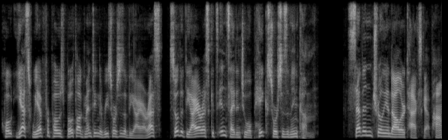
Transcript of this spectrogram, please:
Quote, yes, we have proposed both augmenting the resources of the IRS so that the IRS gets insight into opaque sources of income. $7 trillion tax gap, huh?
